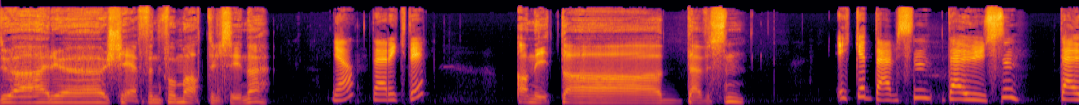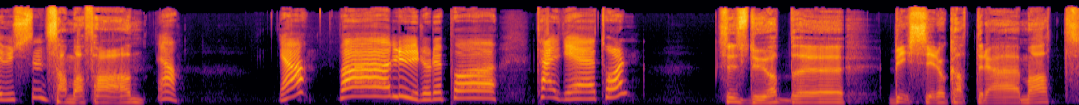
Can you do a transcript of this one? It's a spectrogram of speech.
Du er uh, sjefen for Mattilsynet. Ja, det er riktig. Anita Dausen. Ikke Dausen, Dausen. Dausen. Samme faen. Ja. Ja, hva lurer du på, Terje Tårn? Syns du at uh, bikkjer og katter er mat?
